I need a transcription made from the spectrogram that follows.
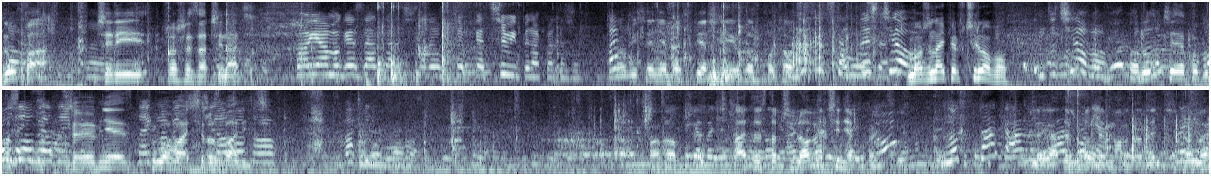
Dupa. Czyli proszę zaczynać. To ja mogę zadać na rozgrzewkę trzy whipy na kwaterze. Robi się niebezpiecznie już od początku. Tak, to jest chillowo. Może najpierw chillowo. No to chillowo. No, róbcie po prostu, dobra, to- żeby mnie Tak, jak ma próbować być chillowo, rozwalić. To dwa kilo. No dobrze. Ale to jest to chillowe czy nie w końcu? No tak, ale... Że ja też potem mam zadać chillowe?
